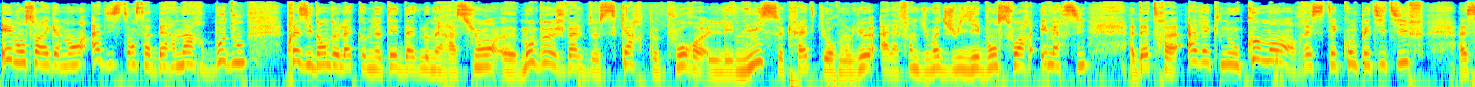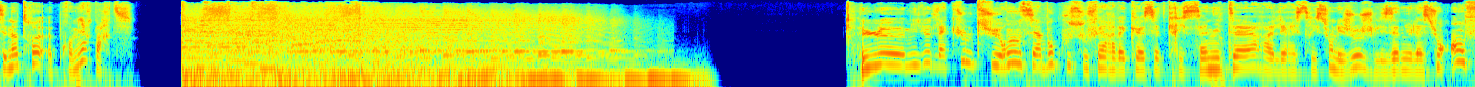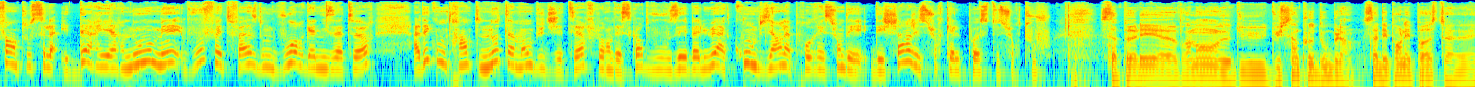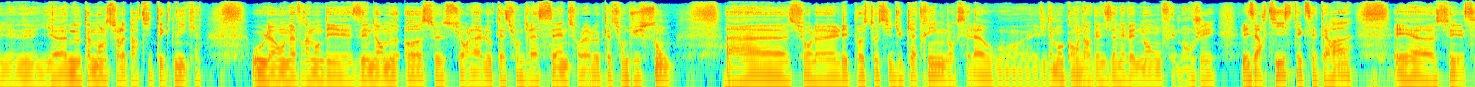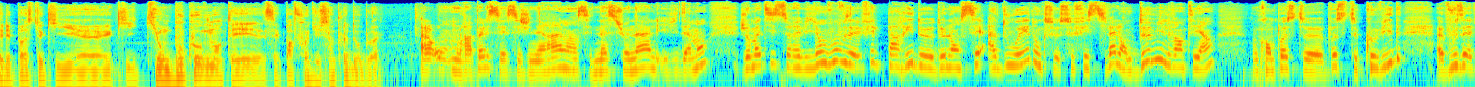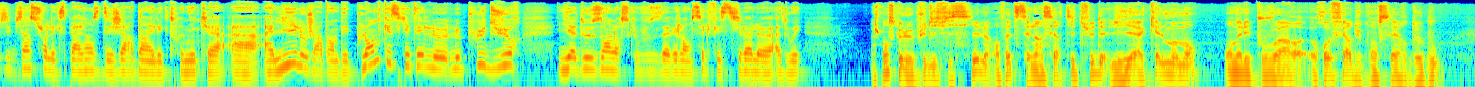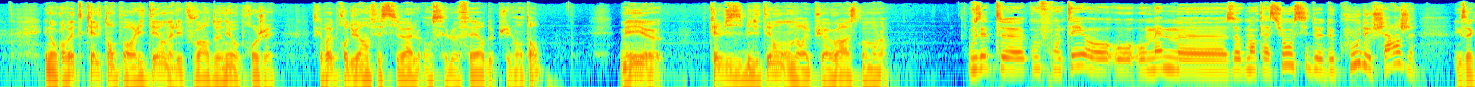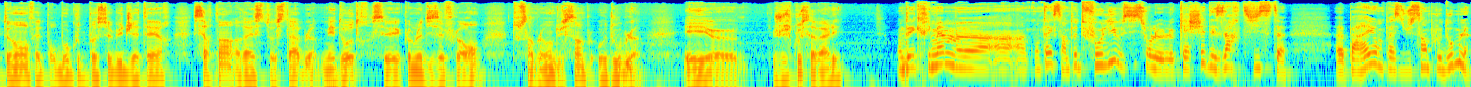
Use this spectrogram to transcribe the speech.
Et bonsoir également à distance à Bernard Baudou, président de la communauté d'agglomération euh, Maubeuge-Val de Scarpe pour les nuits secrètes qui auront lieu à la fin du mois de juillet. Bonsoir et merci d'être avec nous. Comment rester compétitif? Euh, C'est notre première partie. Le milieu de la culture, on le sait, a beaucoup souffert avec euh, cette crise sanitaire, les restrictions, les jauges, les annulations. Enfin, tout cela est derrière nous, mais vous faites face, donc vous organisateurs, à des contraintes, notamment budgétaires. Florent Descordes, vous vous évaluez à combien la progression des, charges et sur quel poste surtout? Ça peut aller euh, vraiment euh, du, simple au double. Ça dépend les postes. Il y a notamment sur la partie technique, où là on a vraiment des énormes hausses sur la location de la scène, sur la location du son, sur les postes aussi du du catering, donc c'est là où euh, évidemment quand on organise un événement, on fait manger les artistes, etc. Et euh, c'est des postes qui, euh, qui, qui, ont beaucoup augmenté. C'est parfois du simple double. Alors, on, le rappelle, c'est général, hein, c'est national, évidemment. Jean-Baptiste Révillon, vous, vous avez fait le pari de, lancer à Douai, donc ce, festival en 2021, donc en post-Covid. vous aviez bien sûr l'expérience des jardins électroniques à, Lille, au Jardin des Plantes. Qu'est-ce qui était le, le, plus dur il y a deux ans lorsque vous avez lancé le festival à Douai? Je pense que le plus difficile, en fait, c'est l'incertitude liée à quel moment on allait pouvoir refaire du concert debout. Et donc, en fait, quelle temporalité on allait pouvoir donner au projet. Parce qu'après, produire un festival, on sait le faire depuis longtemps. Mais euh, quelle visibilité on aurait pu avoir à ce moment-là? Vous êtes euh, confronté aux, mêmes euh, augmentations aussi de, coûts, de charges? Exactement, en fait, pour beaucoup de postes budgétaires, certains restent stables, mais d'autres, c'est comme le disait Florent, tout simplement du simple au double. Et jusqu'où ça va aller? On décrit même euh, un, contexte un peu de folie aussi sur le, cachet des artistes. Euh, pareil, on passe du simple au double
